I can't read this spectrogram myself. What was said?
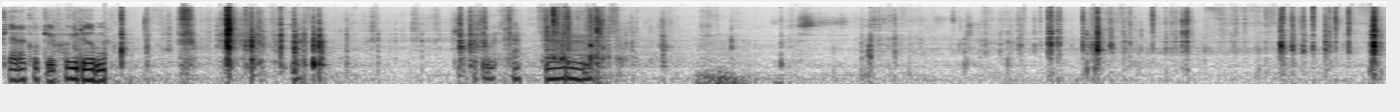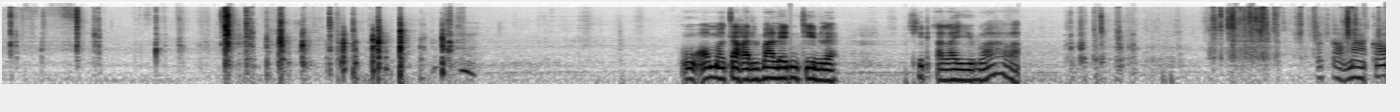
แกะแล้วก็เก็บเข้าที่เดิมนะ ดูแล้ว กันอ่าโอ้เอามาจากมาเล่นจีนเลย คิดอะไรอยู่วะวะแล้วต่อมาก็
